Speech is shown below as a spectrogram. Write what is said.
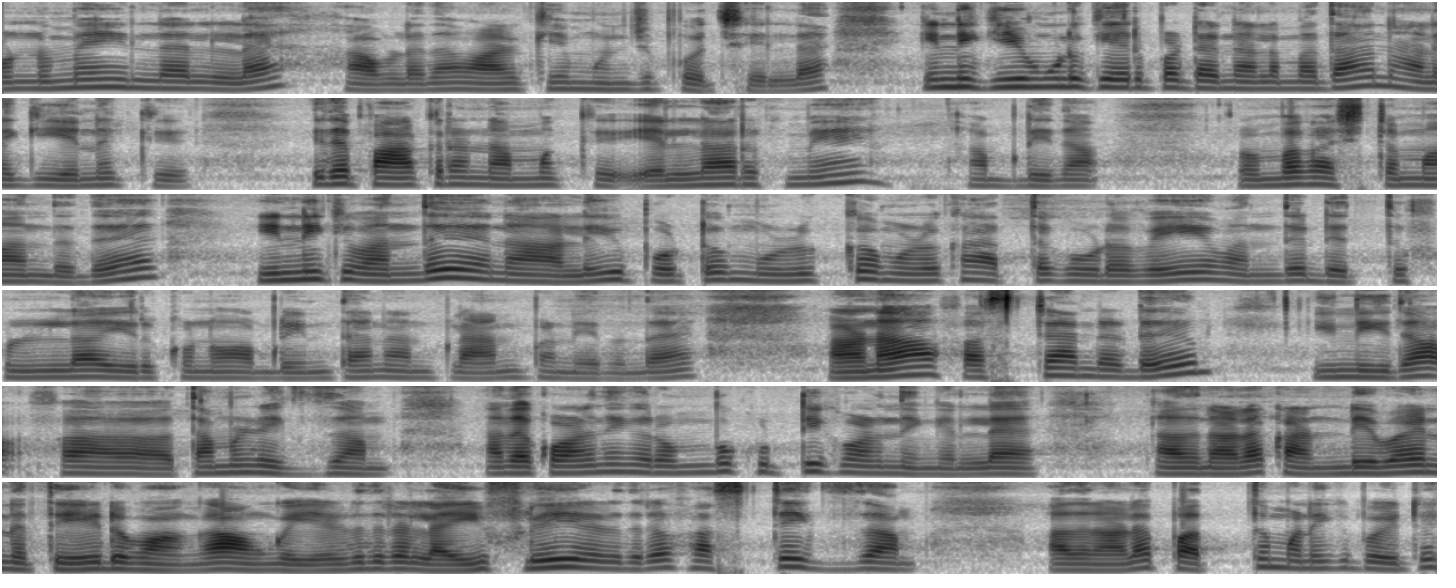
ஒன்றுமே இல்லைல்ல. அவ்வளோதான் வாழ்க்கையே முடிஞ்சு போச்சு இல்லை. இன்றைக்கி இவங்களுக்கு ஏற்பட்ட நிலமை தான் நாளைக்கு எனக்கு. இதை பார்க்குற நமக்கு எல்லாருக்குமே அப்படி தான் ரொம்ப கஷ்டமாக இருந்தது. இன்றைக்கி வந்து நான் லீவ் போட்டு முழுக்க முழுக்க அத்தை கூடவே வந்து டெத்து ஃபுல்லாக இருக்கணும் அப்படின்னு தான் நான் பிளான் பண்ணியிருந்தேன். ஆனால் ஃபஸ்ட் ஸ்டாண்டர்டு இன்றைக்கி தான் ஃப தமிழ் எக்ஸாம் அந்த குழந்தைங்க ரொம்ப குட்டி குழந்தைங்கள்ல அதனால் கண்டிப்பாக என்னை தேடுவாங்க. அவங்க எழுதுகிற லைஃப்லேயே எழுதுகிற ஃபஸ்ட் எக்ஸாம் அதனால் பத்து மணிக்கு போயிட்டு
